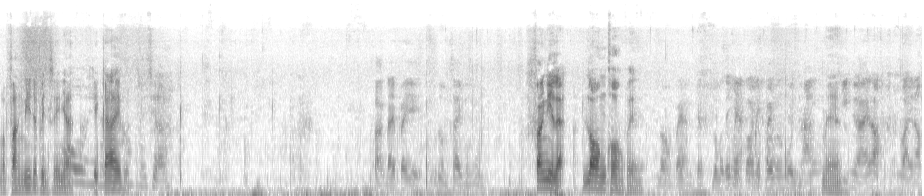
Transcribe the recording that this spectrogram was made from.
มาฝั่งนี้จะเป็นไซยะใกล้ๆพุ่นไม่เชื่อฝากได้ไปอุดมใส่เมืองหุ่นฝั่งนี้แหละ ลองคลองไป ลองไปอันกับลงเสียแล้วก็ไปเมืองหุ่นนะแม่นกี่เหงายเนาะมันไหวเนาะ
